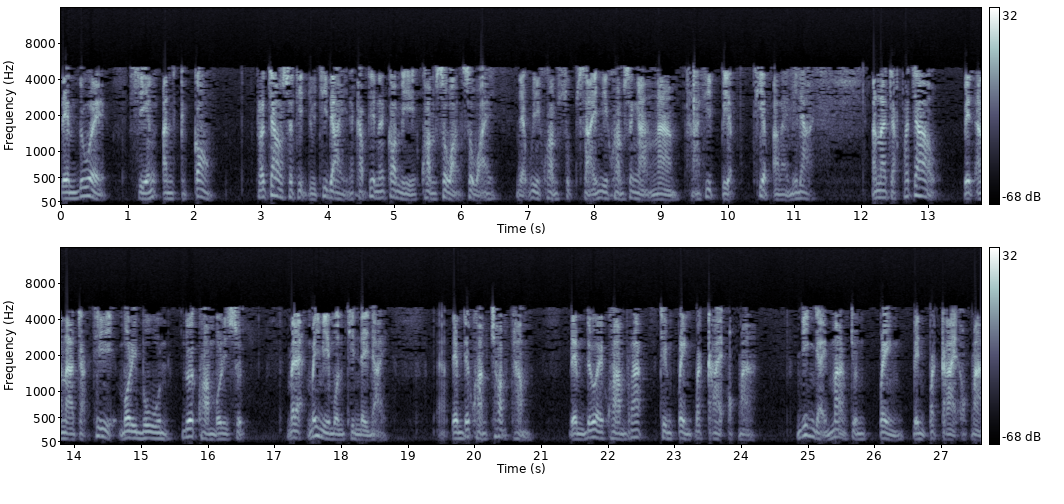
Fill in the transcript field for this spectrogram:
เต็มด้วยเสียงอันกึกก้อง พระเจ้าสถิตอยู่ที่ใดนะครับ ที่นั้นก็มีความสว่างสวยเนี่ยมีความสุขใสมีความสง่างาม หาที่เปรียบเทียบอะไรไม่ได้ อาณาจักรพระเจ้าเป็นอาณาจักรที่บริบูรณ์ด้วยความบริสุทธิ์ไม่ไม่มีมนทินใด ๆ เต็มด้วยความชอบธรรมเต็มด้วยความรัก จึงเปล่งประกายออกมา ยิ่งใหญ่มากจนเปล่งเป็นประกายออกมา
